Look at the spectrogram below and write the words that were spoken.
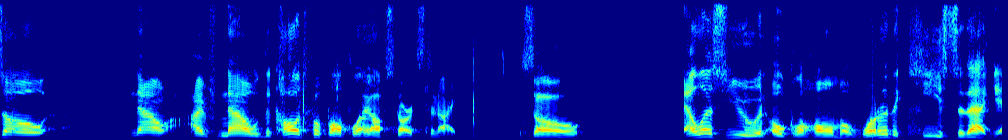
so now I've now the college football playoff starts tonight. So LSU and Oklahoma. What are the keys to that game?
